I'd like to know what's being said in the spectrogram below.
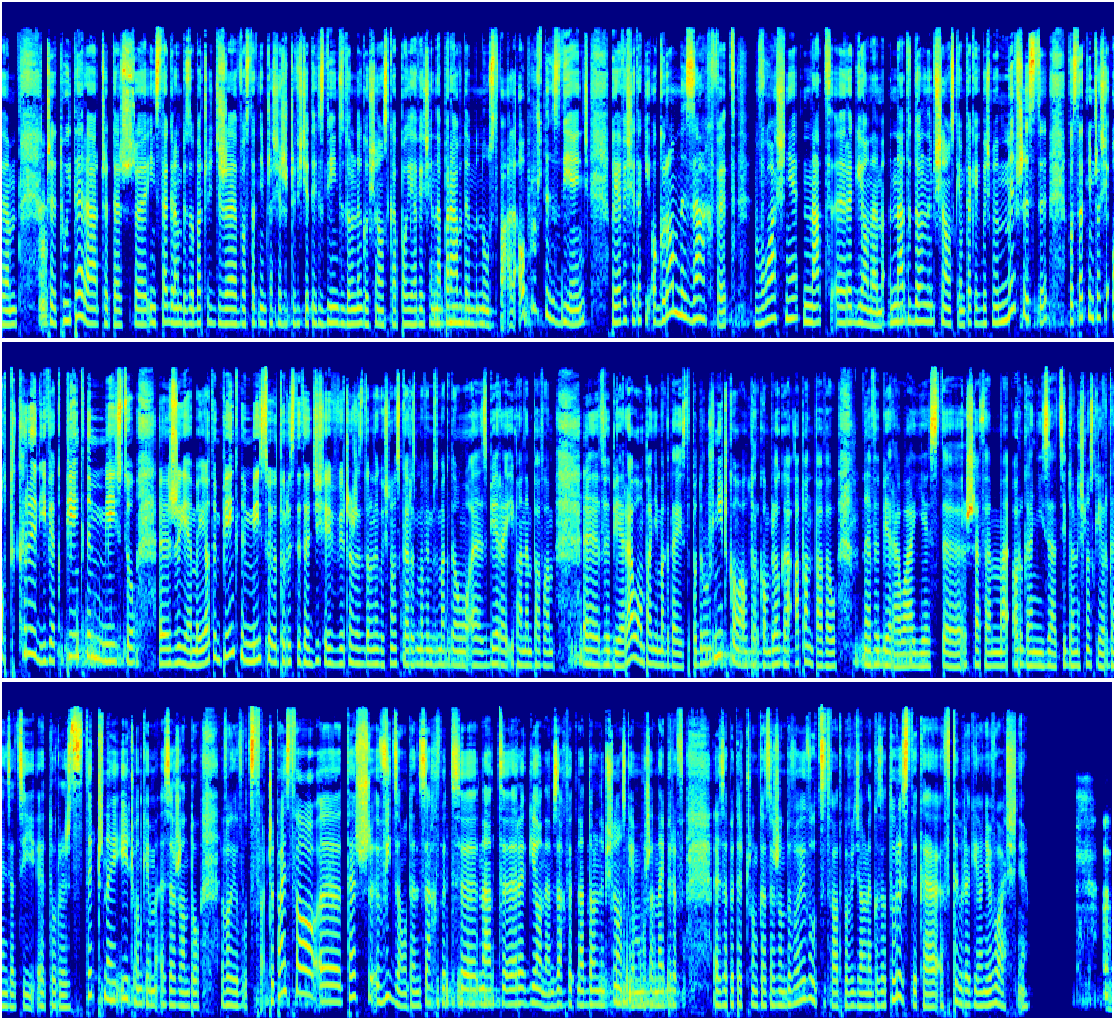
czy Twittera, czy też Instagram by zobaczyć, że w ostatnim czasie rzeczywiście tych zdjęć z Dolnego Śląska pojawia się naprawdę mnóstwo. Ale oprócz tych zdjęć pojawia się taki ogromny zachwyt właśnie nad regionem, nad Dolnym Śląskiem. Tak jakbyśmy my wszyscy w ostatnim czasie odkryli, w jak pięknym miejscu e, żyjemy. I o tym pięknym miejscu i o turystyce dzisiaj w wieczorze z Dolnego Śląska rozmawiam z Magdą e, Zbieraj i panem Pawłem e, Wybierałą. Pani Magda jest podróżniczką, autorką bloga, a pan Paweł Wybierała jest szefem organizacji, Dolnośląskiej Organizacji Turystycznej i członkiem zarządu województwa. Czy Państwo e, też widzą ten zachwyt e, nad regionem, zachwyt nad Dolnym Śląskiem? Muszę najpierw e, zapytać członka zarządu województwa odpowiedzialnego za turystykę w tym regionie właśnie.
